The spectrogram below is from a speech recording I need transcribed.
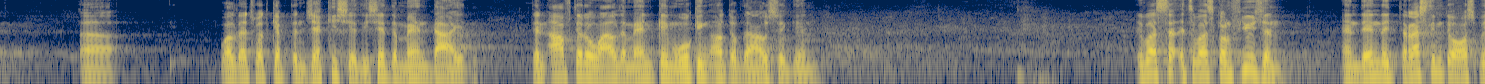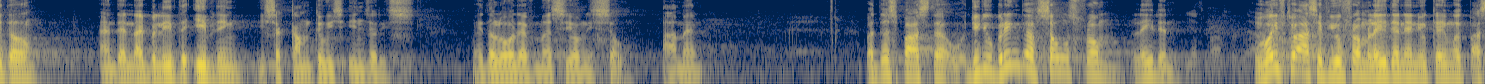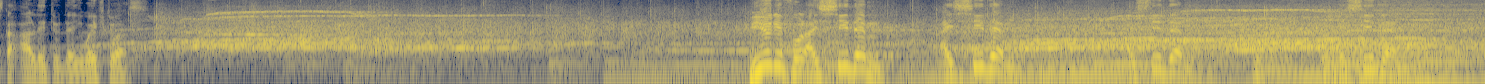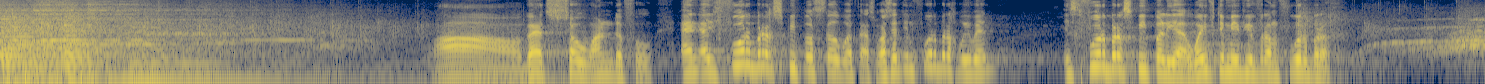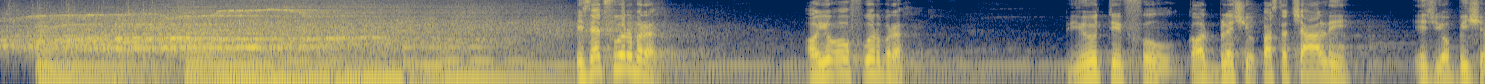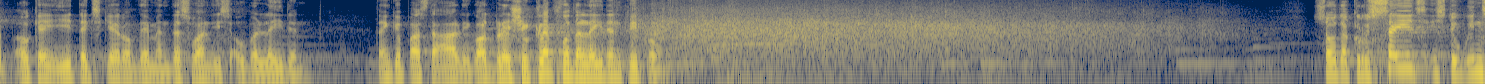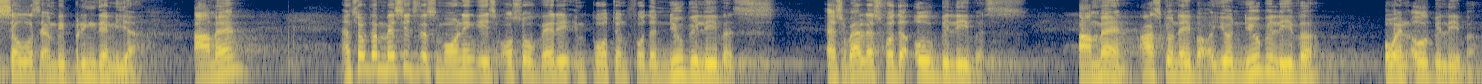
Uh, well, that's what Captain Jackie said. He said the man died. Then after a while, the man came walking out of the house again. It was, it was confusion. And then they rushed him to hospital. And then I believe the evening he succumbed to his injuries. May the Lord have mercy on his soul. Amen. But this pastor, did you bring the souls from Leiden? Yes, Pastor. Wave to us if you're from Leiden and you came with Pastor Ali today. Wave to us. Beautiful. I see them. I see them. I see them. I see them. Wow, that's so wonderful. And is Voorbrug's people still with us? Was it in Voorbrug we went? Is Voorbrug's people here? Wave to me if you're from Voorbrug. Is that Voorbrug? Are you all Voorbrug? Beautiful. God bless you. Pastor Charlie is your bishop. Okay, he takes care of them, and this one is overladen. Thank you, Pastor Ali. God bless you. Clap for the Leiden people. So the crusades is to win souls and we bring them here. Amen. And so the message this morning is also very important for the new believers as well as for the old believers. Amen. Ask your neighbor, are you a new believer or an old believer?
